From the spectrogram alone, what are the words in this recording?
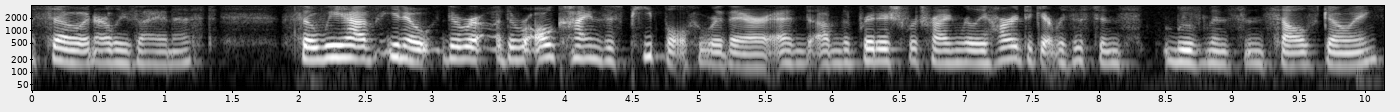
So, an early Zionist. So we have, you know, there were there were all kinds of people who were there, and um, the British were trying really hard to get resistance movements and cells going,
